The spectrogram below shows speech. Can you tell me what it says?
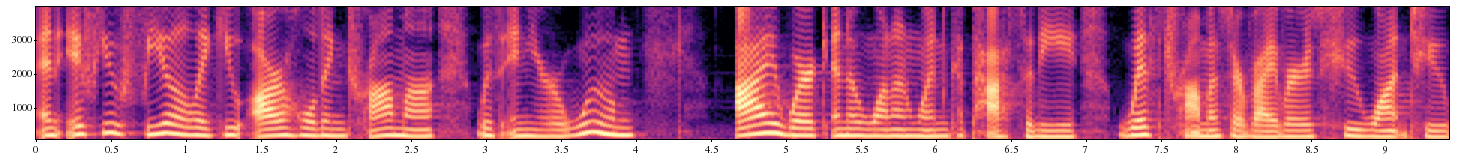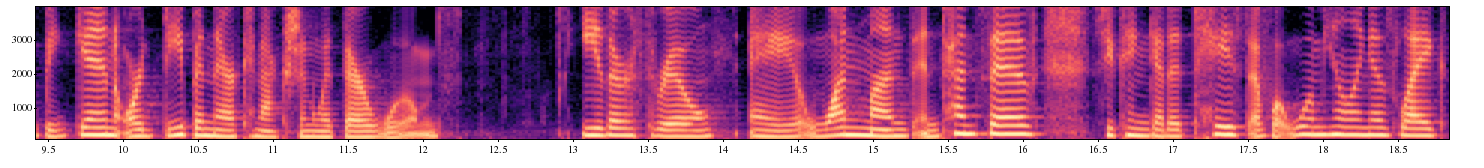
And if you feel like you are holding trauma within your womb, I work in a one on one capacity with trauma survivors who want to begin or deepen their connection with their wombs. Either through a one month intensive so you can get a taste of what womb healing is like,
